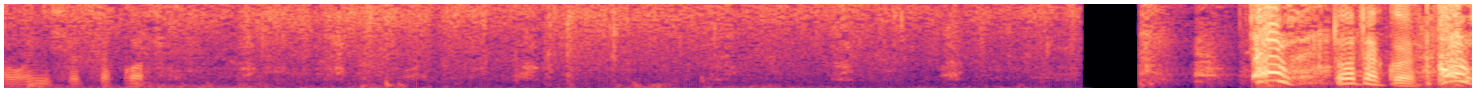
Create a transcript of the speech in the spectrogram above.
а он несется корс. Кто такой? Кто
